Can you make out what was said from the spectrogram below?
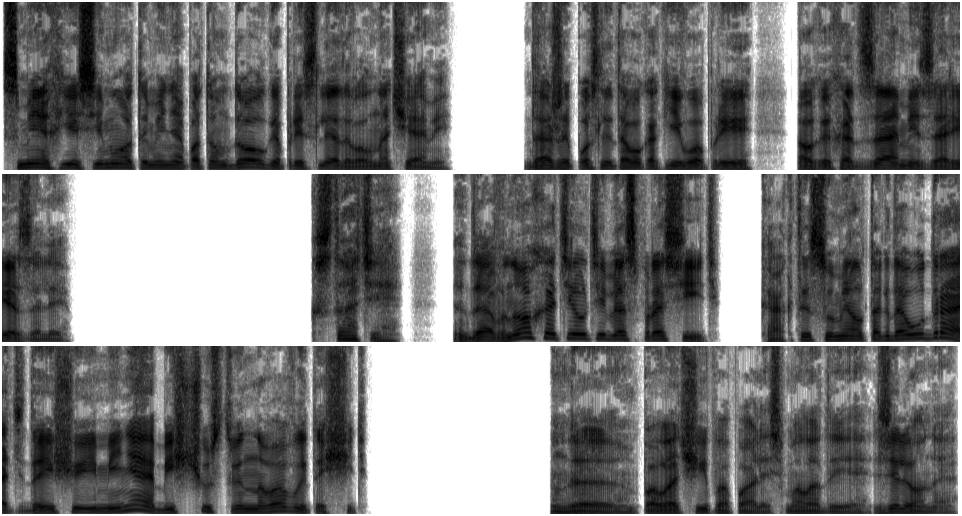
Смех Есимота меня потом долго преследовал ночами, даже после того, как его при Окахадзаме зарезали. Кстати, давно хотел тебя спросить, как ты сумел тогда удрать, да еще и меня бесчувственного вытащить? Да, палачи попались, молодые, зеленые.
